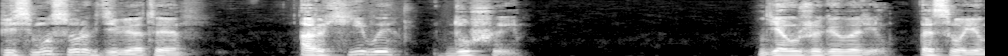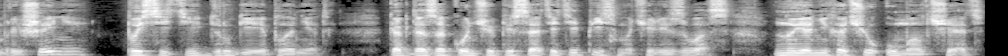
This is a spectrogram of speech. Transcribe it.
Письмо 49. Архивы души. Я уже говорил о своем решении посетить другие планеты, когда закончу писать эти письма через вас, но я не хочу умолчать,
